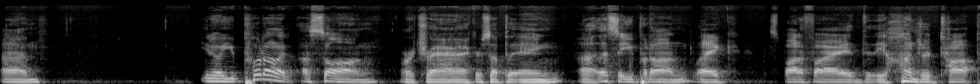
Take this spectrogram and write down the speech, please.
Um, you know, you put on a, a song or a track or something. Uh, let's say you put on like Spotify the hundred top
